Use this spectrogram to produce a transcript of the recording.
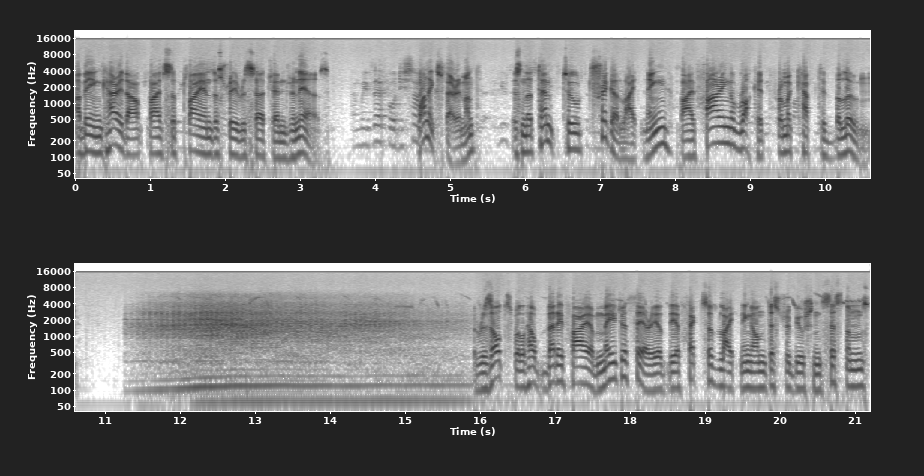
are being carried out by supply industry research engineers. One experiment is an attempt to trigger lightning by firing a rocket from a captive balloon. The results will help verify a major theory of the effects of lightning on distribution systems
